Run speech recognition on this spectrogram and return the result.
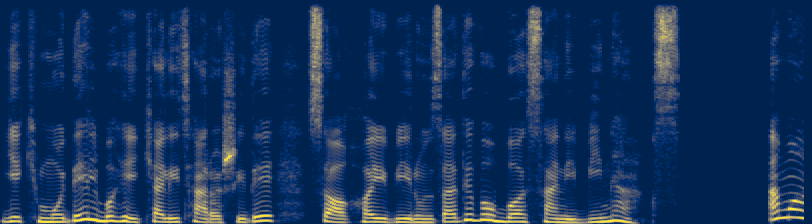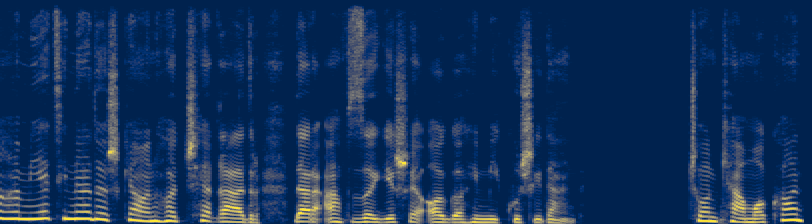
یک مدل با هیکلی تراشیده، ساقهای بیرون زده و باسنی بی نقص. اما اهمیتی نداشت که آنها چقدر در افزایش آگاهی میکوشیدند. چون کماکان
